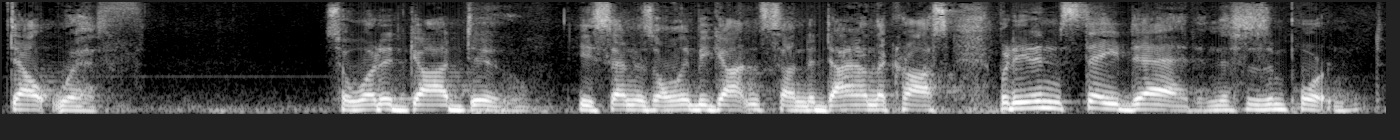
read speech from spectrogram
dealt with. So, what did God do? He sent His only begotten Son to die on the cross, but He didn't stay dead, and this is important.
